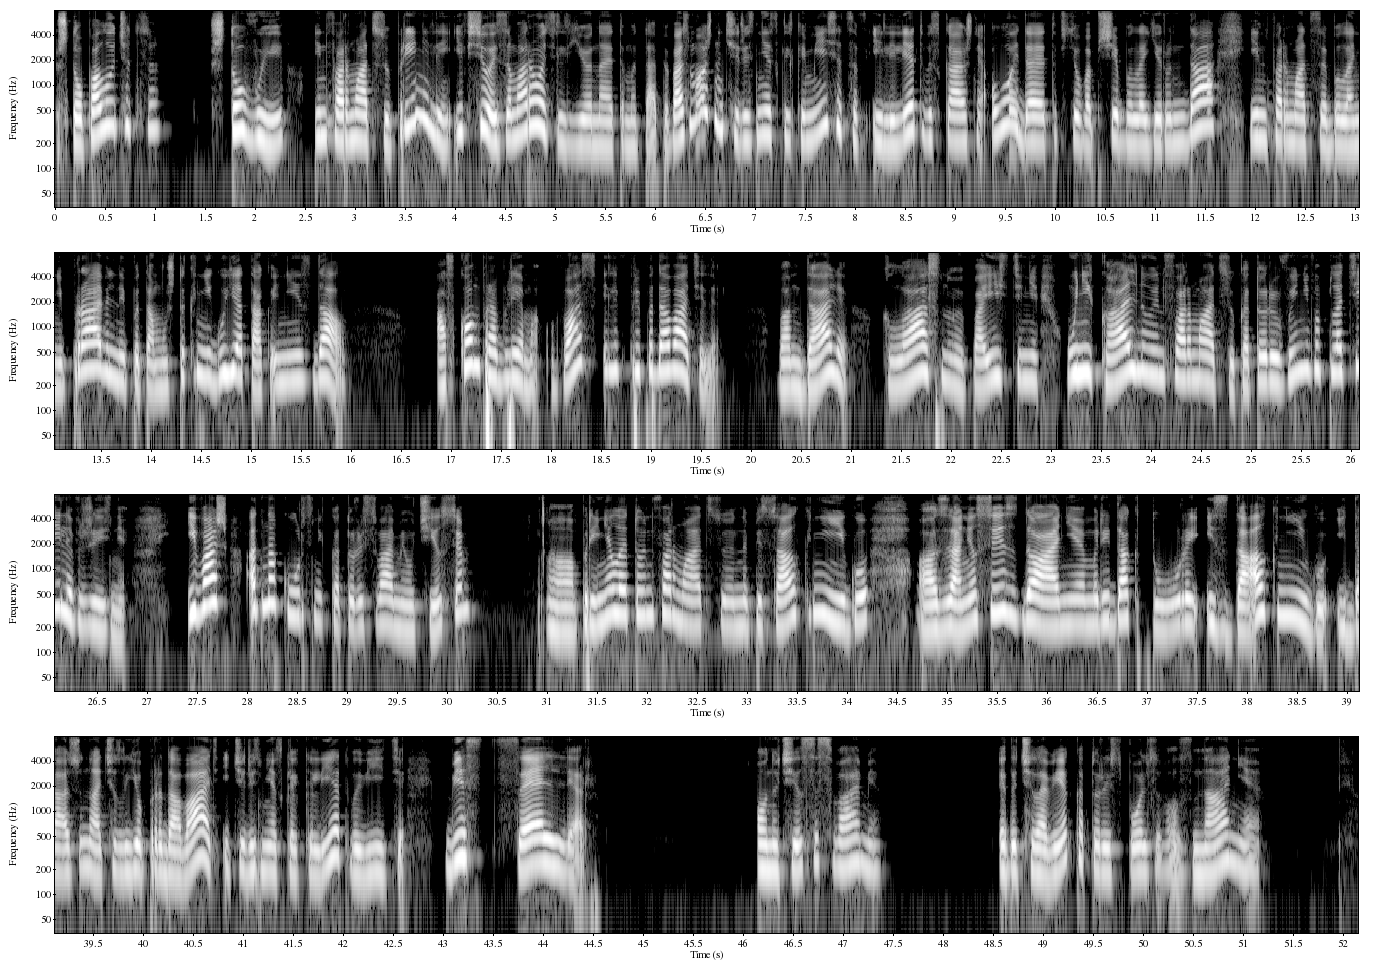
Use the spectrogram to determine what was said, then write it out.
Что получится? Что вы информацию приняли и все, и заморозили ее на этом этапе. Возможно, через несколько месяцев или лет вы скажете, ой, да это все вообще была ерунда, информация была неправильной, потому что книгу я так и не издал. А в ком проблема? В вас или в преподавателе? Вам дали классную, поистине уникальную информацию, которую вы не воплотили в жизни. И ваш однокурсник, который с вами учился, принял эту информацию, написал книгу, а, занялся изданием, редактурой, издал книгу и даже начал ее продавать. И через несколько лет, вы видите, бестселлер. Он учился с вами. Это человек, который использовал знания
